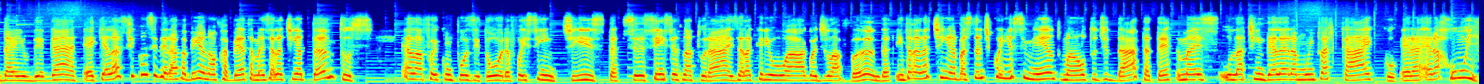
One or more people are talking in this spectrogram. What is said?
da Hildegard é que ela se considerava bem analfabeta, mas ela tinha tantos ela foi compositora, foi cientista, ci- ciências naturais, ela criou a água de lavanda. Então ela tinha bastante conhecimento, uma autodidata até, mas o latim dela era muito arcaico, era, era ruim.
